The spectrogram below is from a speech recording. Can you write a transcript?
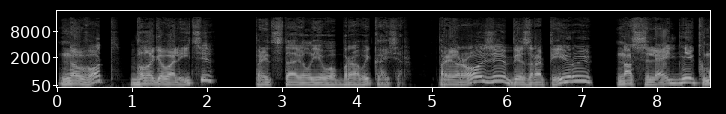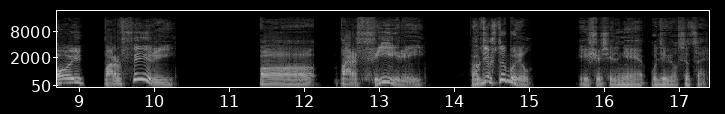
«Ну вот, благоволите», — представил его бравый кайзер. «При розе, без рапиры, наследник мой Порфирий». «О, Порфирий! А где ж ты был?» Еще сильнее удивился царь.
